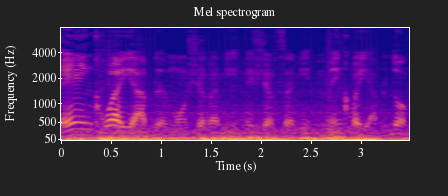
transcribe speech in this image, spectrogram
incroyables, mon cher ami, mes chers amis, incroyables. Donc,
